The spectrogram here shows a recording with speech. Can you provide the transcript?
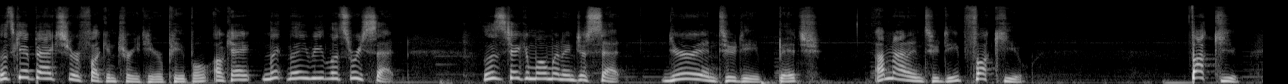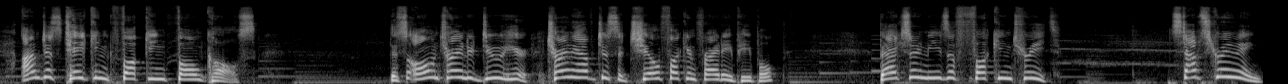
Let's get Baxter a fucking treat here, people. Okay? Maybe let's reset. Let's take a moment and just set. You're in too deep, bitch. I'm not in too deep. Fuck you. Fuck you. I'm just taking fucking phone calls. That's all I'm trying to do here. Trying to have just a chill fucking Friday, people. Baxter needs a fucking treat. Stop screaming.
